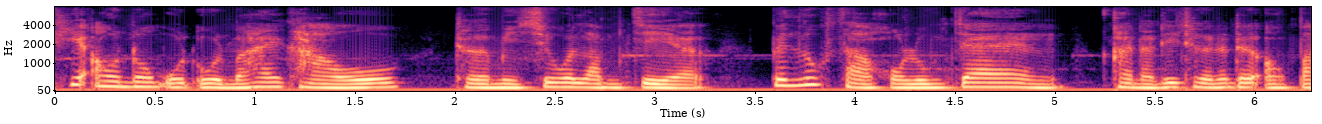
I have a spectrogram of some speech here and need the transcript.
ที่เอานมอุ่นๆมาให้เขา เธอมีชื่อว่าลำเจียก เป็นลูกสาวของลุงแจ้ง ขณะที่เธอนั้นเดินออกไป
